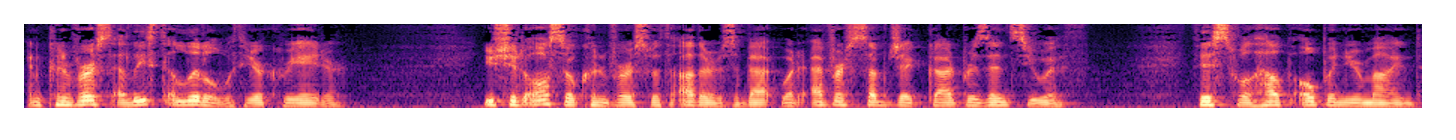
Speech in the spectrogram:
and converse at least a little with your Creator. You should also converse with others about whatever subject God presents you with. This will help open your mind.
